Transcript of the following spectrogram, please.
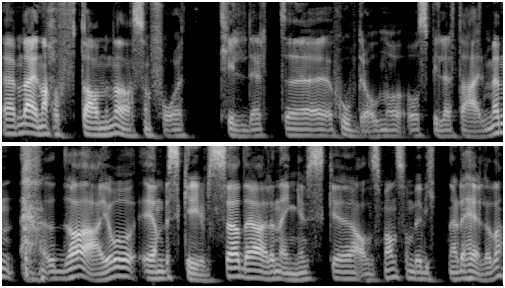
Men det er en av hoffdamene da, som får tildelt uh, hovedrollen og, og spiller dette her. Men da er jo en beskrivelse, det er en engelsk uh, adelsmann som bevitner det hele, da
